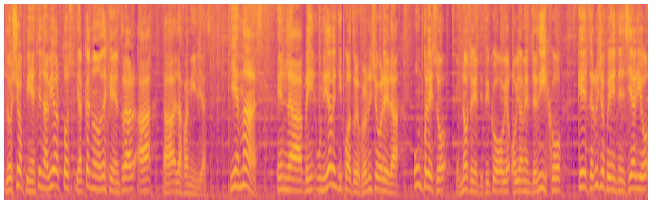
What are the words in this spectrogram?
los shopping estén abiertos y acá no nos dejen entrar a, a las familias. Y es más, en la unidad 24 de Florencio Varela, un preso, que no se identificó obvia- obviamente, dijo que el servicio penitenciario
